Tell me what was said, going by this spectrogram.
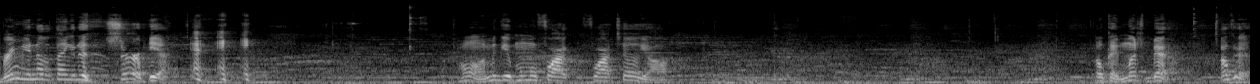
Bring me another thing of this syrup here. Hold on, let me get one more before I, before I tell y'all. Okay, much better. Okay.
